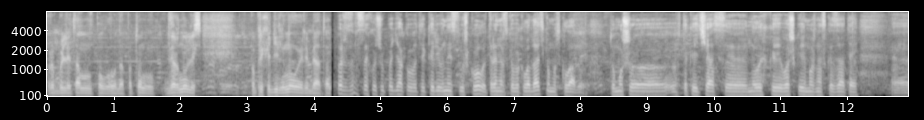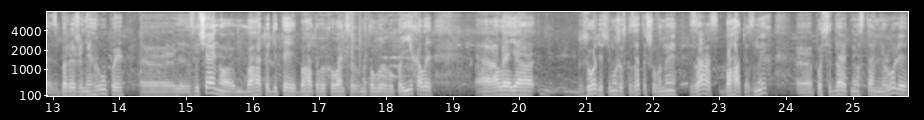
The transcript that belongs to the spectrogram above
пробыли там полгода, потом вернулись, поприходили новые ребята. Перш за все хочу подякувати керівництву школи, тренерсько-викладацькому складу, тому що в такий час е, нелегкий, важкий, можна сказати, е, збережені групи. Е, Звичайно, багато дітей, багато вихованців металургу поїхали. Е, Але я з гордістю можу сказати, що вони зараз, багато з них, е, посідають не останні ролі е,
